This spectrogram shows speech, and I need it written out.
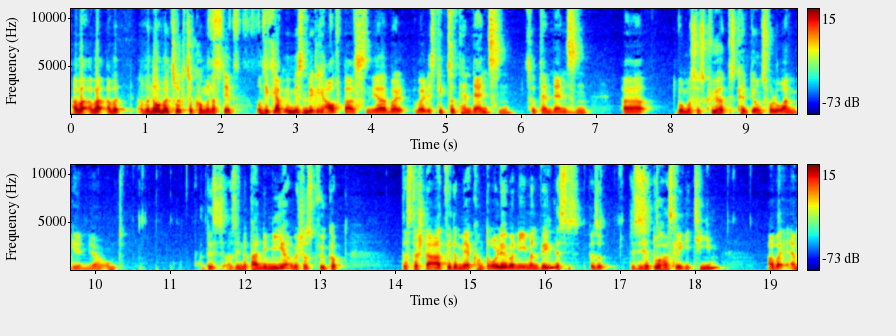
aber, aber, aber, aber nochmal zurückzukommen auf dem, und ich glaube, wir müssen wirklich aufpassen, ja, weil, weil es gibt so Tendenzen, so Tendenzen, mhm. äh, wo man so das Gefühl hat, das könnte uns verloren gehen, ja, und das, also in der Pandemie habe ich schon das Gefühl gehabt, dass der Staat wieder mehr Kontrolle übernehmen will, das ist, also, das ist ja durchaus legitim, aber er,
